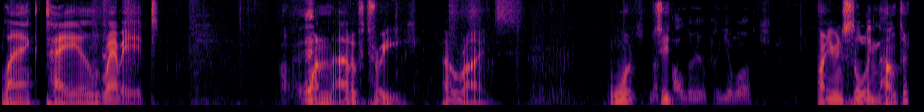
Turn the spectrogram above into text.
Black-tailed rabbit. Allee. One out of three. Alright. What's Met it? al uw priewoord. Are you installing the hunter?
